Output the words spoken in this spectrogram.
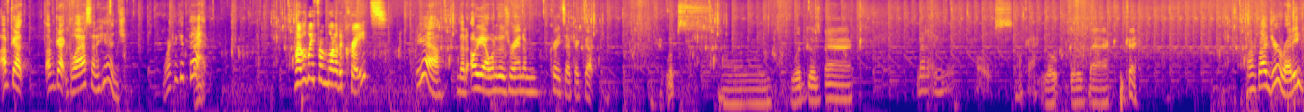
I've got I've got glass and a hinge. Where'd I get that? Probably from one of the crates. Yeah. That. Oh yeah, one of those random crates I picked up. Okay, whoops. Um, wood goes back. Metal ingot bolts. Okay. Rope goes back. Okay. Well, I'm glad you're ready.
